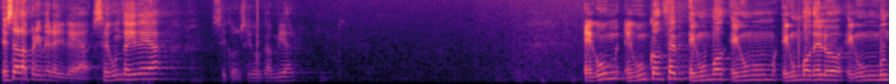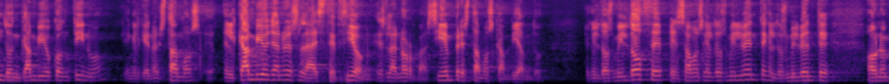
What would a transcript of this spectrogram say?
Esa es la primera idea. Segunda idea, si consigo cambiar. En un, concepto, en, un, modelo, en un mundo en cambio continuo, en el que no estamos, el cambio ya no es la excepción, es la norma. Siempre estamos cambiando. En el 2012 pensamos en el 2020, en el 2020 aún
